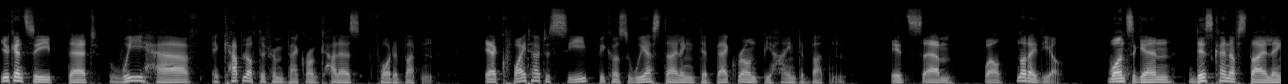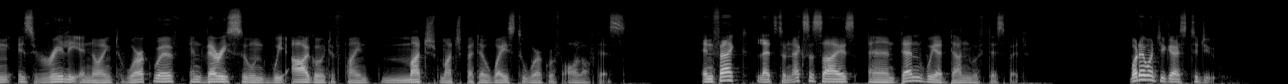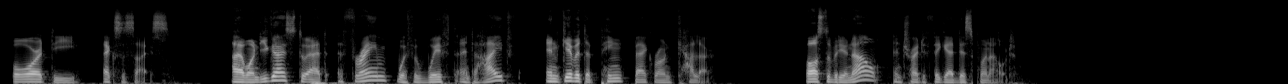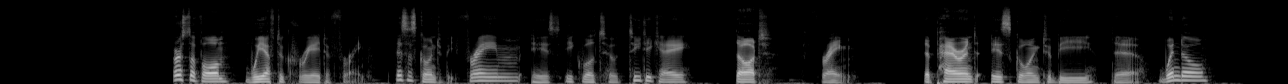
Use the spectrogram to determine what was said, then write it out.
you can see that we have a couple of different background colors for the button. They are quite hard to see because we are styling the background behind the button. It's um, well, not ideal. Once again, this kind of styling is really annoying to work with, and very soon we are going to find much, much better ways to work with all of this. In fact, let's do an exercise, and then we are done with this bit. What I want you guys to do for the exercise, I want you guys to add a frame with a width and a height, and give it a pink background color. Pause the video now and try to figure this one out. First of all, we have to create a frame. This is going to be frame is equal to ttk dot frame. The parent is going to be the window.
